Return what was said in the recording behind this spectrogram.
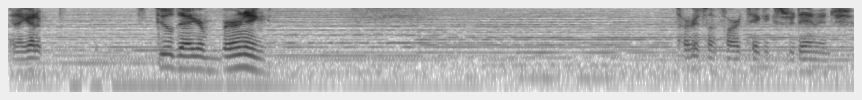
And I got a steel dagger burning. Targets on fire take extra damage.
